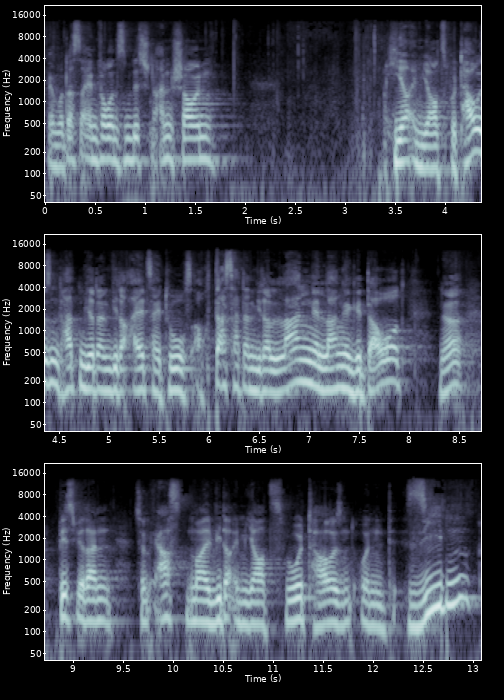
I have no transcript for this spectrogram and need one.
Wenn wir das einfach uns ein bisschen anschauen, hier im Jahr 2000 hatten wir dann wieder Allzeithochs. Auch das hat dann wieder lange, lange gedauert, ne, bis wir dann zum ersten Mal wieder im Jahr 2007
